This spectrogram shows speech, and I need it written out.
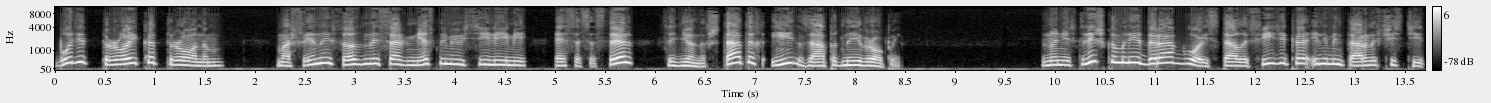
будет тройка троном, машиной, созданной совместными усилиями СССР, Соединенных Штатах и Западной Европы. Но не слишком ли дорогой стала физика элементарных частиц?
